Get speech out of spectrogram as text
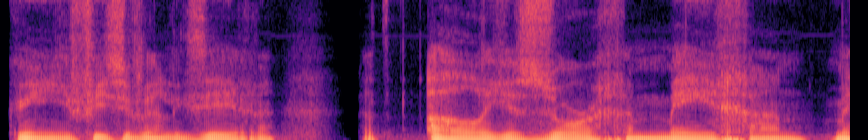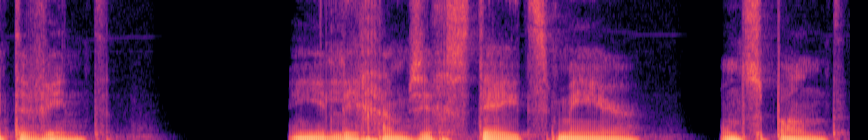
kun je je visualiseren dat al je zorgen meegaan met de wind en je lichaam zich steeds meer ontspant.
